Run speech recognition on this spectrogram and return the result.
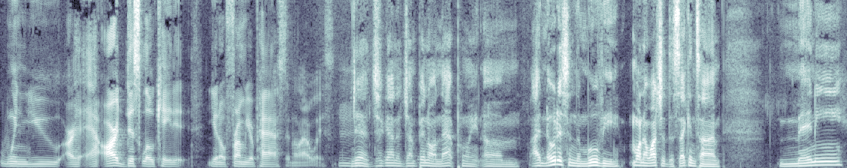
when you are are dislocated, you know, from your past in a lot of ways. Yeah, just of jump in on that point. Um, I noticed in the movie when I watched it the second time, many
